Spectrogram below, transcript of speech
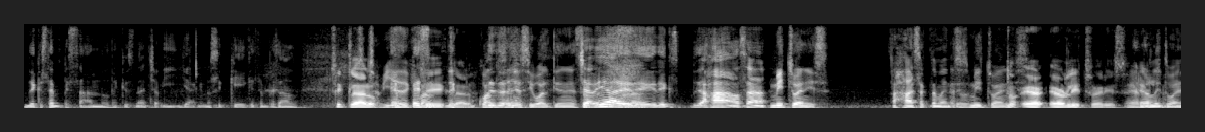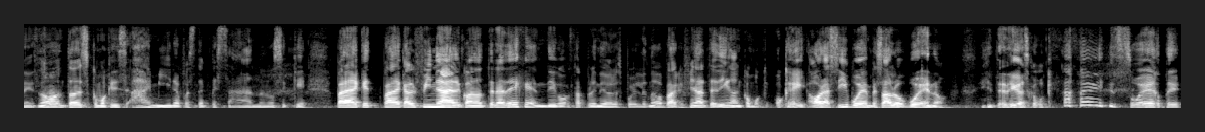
de que está empezando, de que es una chavilla, que no sé qué, que está empezando. Sí, claro. Chavilla, ¿de, cuán- Sí, de claro. cuántos años igual tiene esa Chavilla de, de- de- Ajá, o sea. Mid-20s. Ajá, exactamente. Esos mid-20s. No, ear- early 20s. Early Early 20s, ¿no? Sí. Entonces, como que dices, ay, mira, pues está empezando, no sé qué. Para que, para que al final, cuando te la dejen, digo, está prendido el spoiler, ¿no? Para que al final te digan como que, ok, ahora sí voy a empezar lo bueno. Y te digas como que, ay, suerte.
